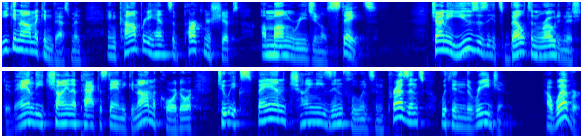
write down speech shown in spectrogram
economic investment, and comprehensive partnerships among regional states. China uses its Belt and Road Initiative and the China Pakistan Economic Corridor to expand Chinese influence and presence within the region. However,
